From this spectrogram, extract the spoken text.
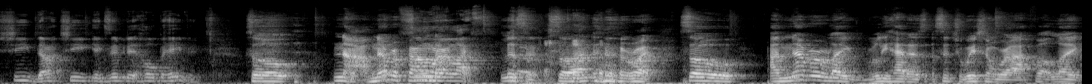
she done she exhibited whole behavior So, nah, I've never found somewhere out. life? Listen, so I, right, so I've never like really had a, a situation where I felt like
